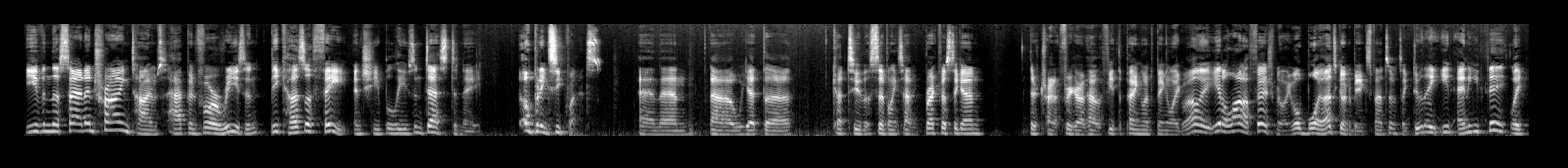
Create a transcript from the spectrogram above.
even the sad and trying times happen for a reason because of fate, and she believes in destiny. Opening sequence. And then uh, we get the cut to the siblings having breakfast again they're trying to figure out how to feed the penguins, being like, well, they eat a lot of fish. Be like, oh boy, that's going to be expensive. It's like, do they eat anything? Like,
